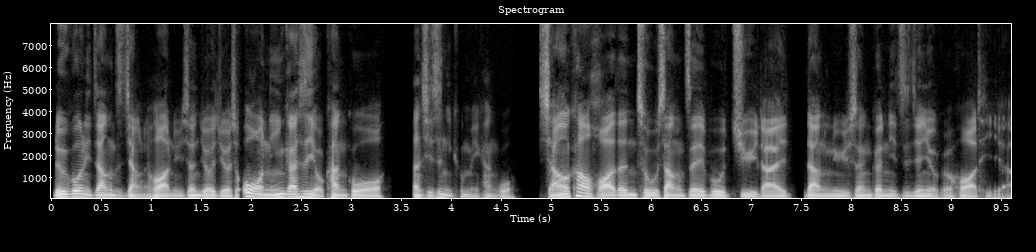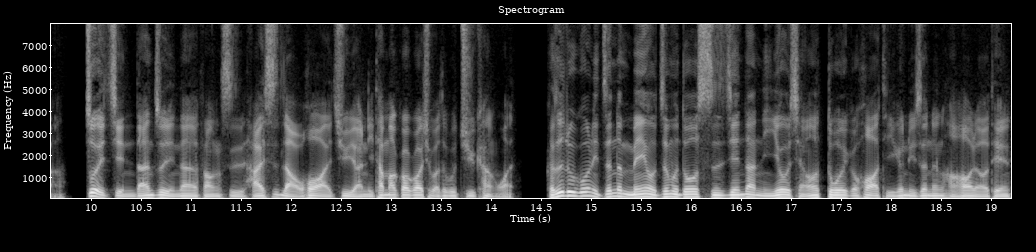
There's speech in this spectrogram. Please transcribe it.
如果你这样子讲的话，女生就会觉得说，哦，你应该是有看过哦，但其实你根本没看过。想要靠《华灯初上》这一部剧来让女生跟你之间有个话题啊，最简单最简单的方式还是老话一句啊，你他妈乖乖去把这部剧看完。可是如果你真的没有这么多时间，但你又想要多一个话题跟女生能好好聊天，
